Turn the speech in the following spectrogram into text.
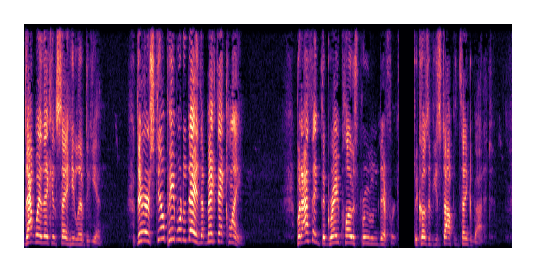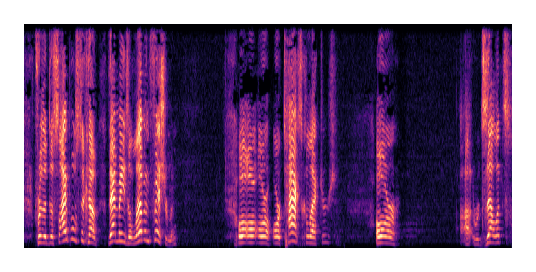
That way they can say he lived again. There are still people today that make that claim. But I think the grave clothes prove them different. Because if you stop and think about it, for the disciples to come, that means 11 fishermen or, or, or, or tax collectors or uh, zealots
